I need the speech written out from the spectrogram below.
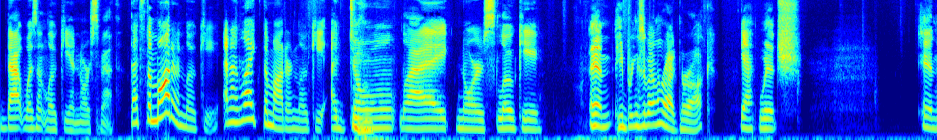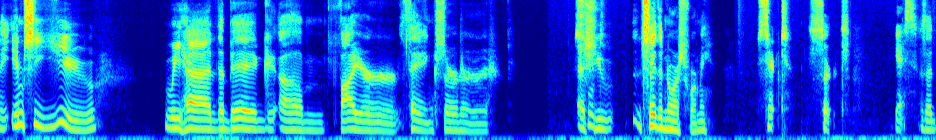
that wasn't Loki and Norse myth. That's the modern Loki. And I like the modern Loki. I don't like Norse Loki. And he brings about Ragnarok, Yeah. which in the MCU we had the big um, fire thing, Surtur. As Surt. you say the Norse for me, Cert. Surt. Yes. I said,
